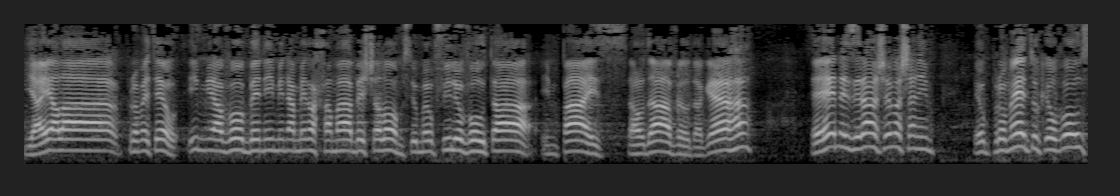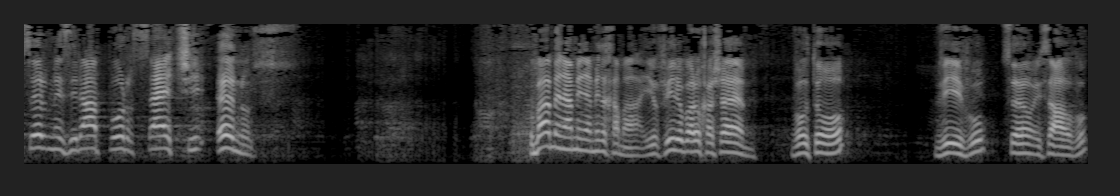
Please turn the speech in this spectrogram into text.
E aí ela prometeu, se o meu filho voltar em paz, saudável da guerra, Shanim, eu prometo que eu vou ser Nezirah por sete anos. E o filho Baruch Hashem voltou, vivo, são e salvo.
